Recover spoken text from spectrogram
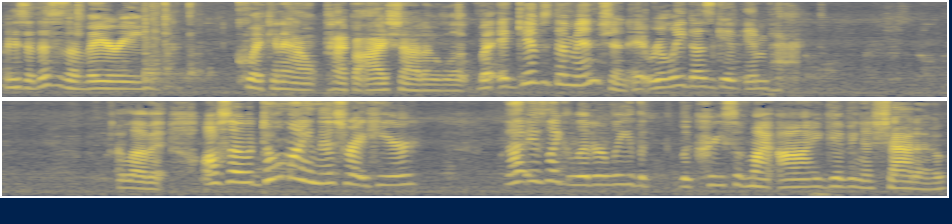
Like I said, this is a very quick and out type of eyeshadow look, but it gives dimension. It really does give impact. I love it. Also, don't mind this right here. That is like literally the, the crease of my eye giving a shadow.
